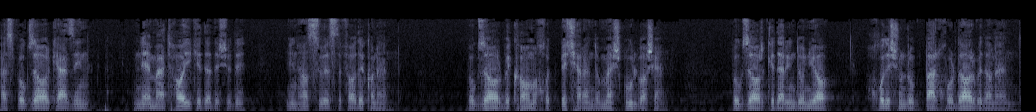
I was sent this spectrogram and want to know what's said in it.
پس بگذار که از این نعمت هایی که داده شده اینها سوء استفاده کنند بگذار به کام خود بچرند و مشغول باشند بگذار که در این دنیا خودشون رو برخوردار بدانند.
